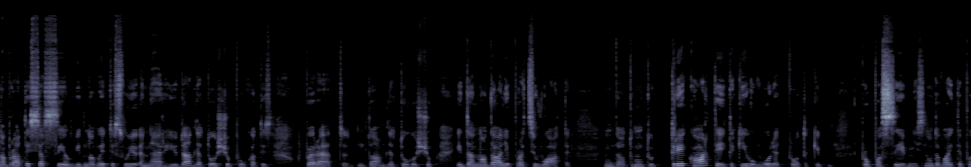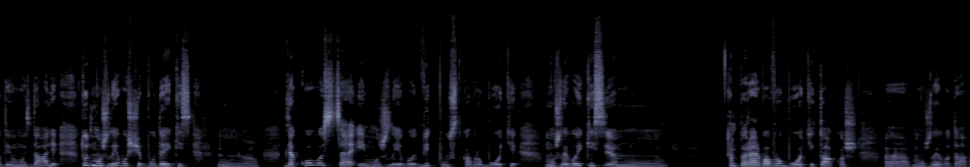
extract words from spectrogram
набратися сил, відновити свою енергію да, для того, щоб рухатись вперед, да, для того, щоб і да- надалі працювати. Да, тому тут три карти і такі говорять про такі, про пасивність. Ну, давайте подивимось далі. Тут, можливо, ще буде якийсь. Для когось це і, можливо, відпустка в роботі, можливо, якийсь ем, перерва в роботі також, е, можливо, да.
